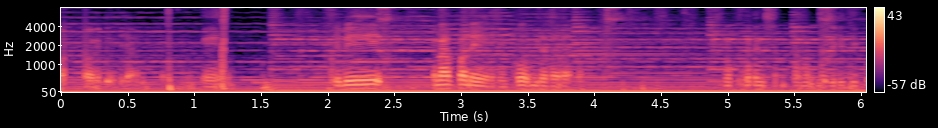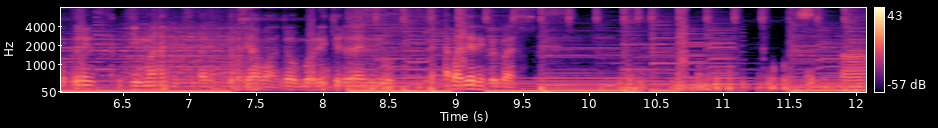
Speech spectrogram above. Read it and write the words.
Oh, gitu ya. Oke. Jadi kenapa nih kok bisa ngefans sama JKT48 gimana gitu dari, dari awal? Coba boleh ceritain dulu. Apa aja nih bebas? Uh.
